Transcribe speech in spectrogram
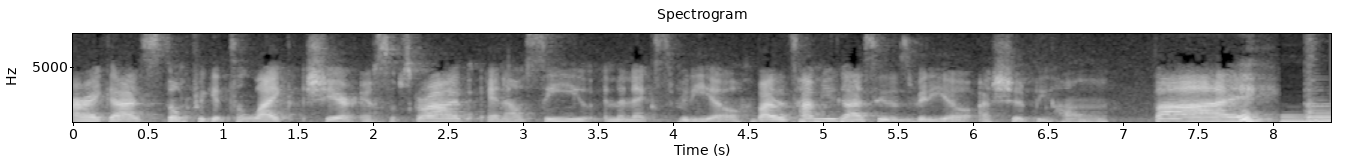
All right guys don't forget to like share and subscribe and i'll see you in the next video. By the time you guys see this video i should be home. Bye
